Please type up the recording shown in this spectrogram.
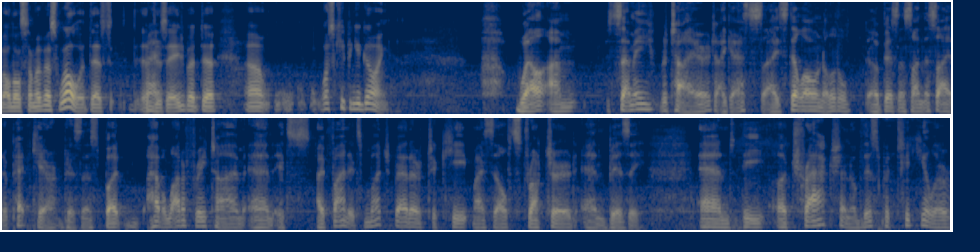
although some of us will at this at right. this age, but uh, uh what's keeping you going? Well, I'm semi-retired, I guess. I still own a little uh, business on the side, a pet care business, but have a lot of free time, and it's I find it's much better to keep myself structured and busy. And the attraction of this particular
